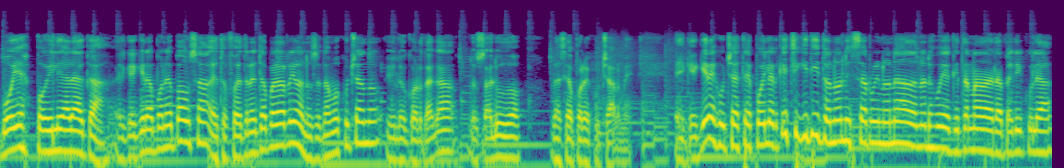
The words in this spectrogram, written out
voy a spoilear acá. El que quiera poner pausa, esto fue de 30 para arriba, nos estamos escuchando y lo corta acá. Los saludo, gracias por escucharme. El que quiera escuchar este spoiler, que es chiquitito, no les arruino nada, no les voy a quitar nada de la película,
